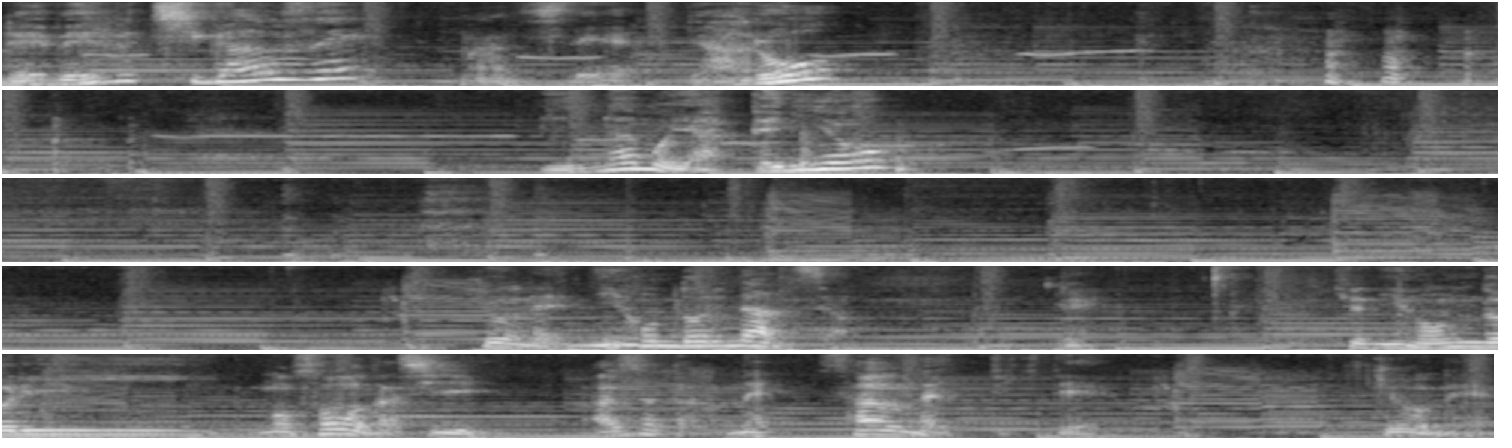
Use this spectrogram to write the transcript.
レベル違うぜ。マジで。やろう。みんなもやってみよう。今日ね2本撮りなんですよ、ね、今日2本撮りもそうだし朝からねサウナ行ってきて今日ね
